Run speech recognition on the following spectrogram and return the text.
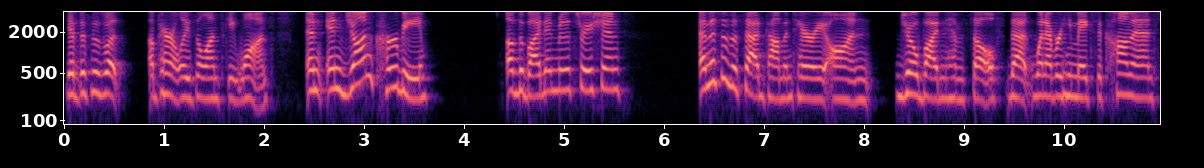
Yet this is what apparently Zelensky wants. And, and John Kirby of the Biden administration, and this is a sad commentary on Joe Biden himself, that whenever he makes a comment,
